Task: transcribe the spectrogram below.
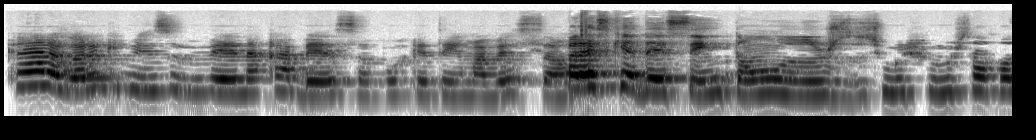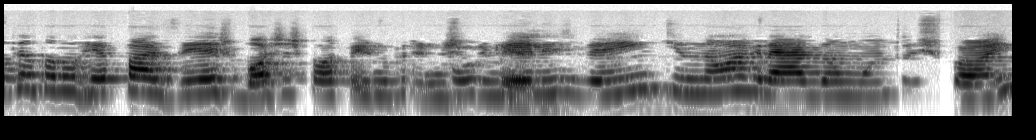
Cara, agora que isso me veio na cabeça, porque tem uma versão. Parece que a DC, então, nos últimos filmes, tá só tentando refazer as bostas que ela fez no, nos porque eles veem que não agradam muitos fãs.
